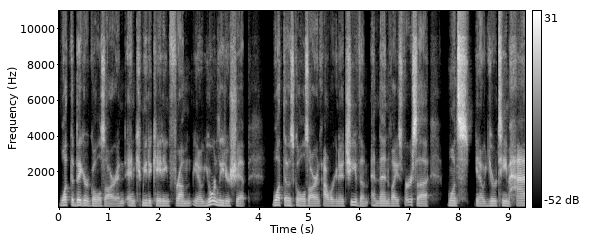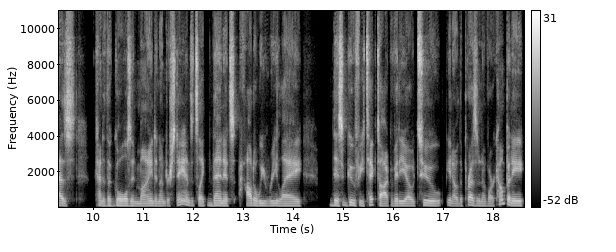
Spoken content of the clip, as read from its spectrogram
what the bigger goals are and and communicating from, you know, your leadership what those goals are and how we're going to achieve them. And then vice versa, once, you know, your team has kind of the goals in mind and understands, it's like then it's how do we relay this goofy TikTok video to, you know, the president of our company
